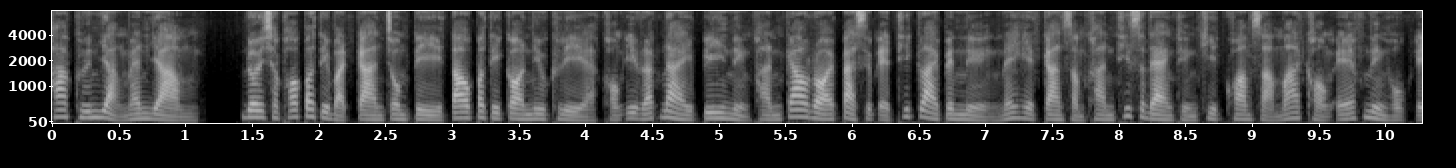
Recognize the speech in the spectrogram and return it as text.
ภาคพื้นอย่างแม่นยำ โดยเฉพาะปฏิบัติการโจมตีเตาปฏิกรณ์นิวเคลียร์ของอิรักในปี 1981 ที่กลายเป็นหนึ่งในเหตุการณ์สำคัญที่แสดงถึงขีดความสามารถของ F-16A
